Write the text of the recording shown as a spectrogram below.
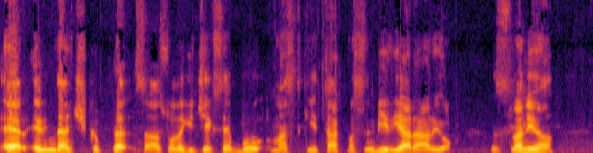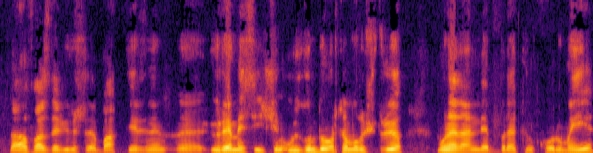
eğer evinden çıkıp da sağa sola gidecekse bu maskeyi takmasının bir yararı yok. Islanıyor. Daha fazla virüs ve bakterinin e, üremesi için uygun bir ortam oluşturuyor. Bu nedenle bırakın korumayı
